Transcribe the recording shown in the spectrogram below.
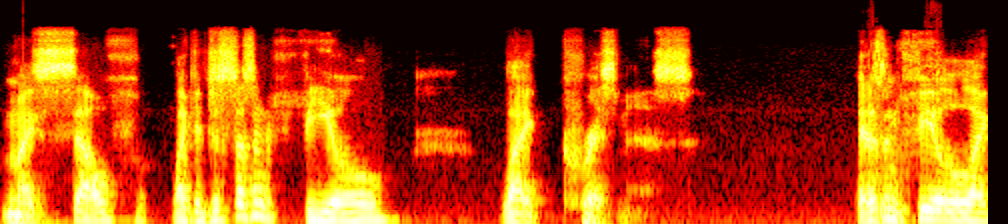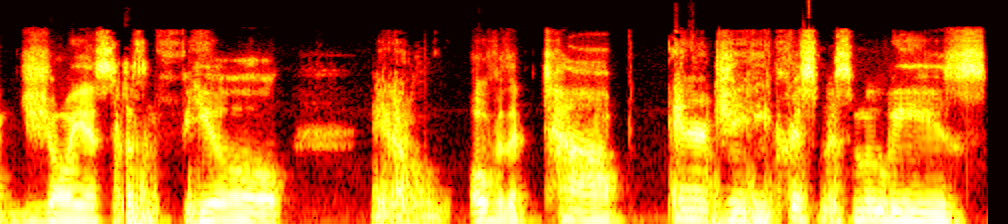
myself like it just doesn't feel like Christmas. It doesn't feel like joyous. It doesn't feel, you know, over the top energy, Christmas movies,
